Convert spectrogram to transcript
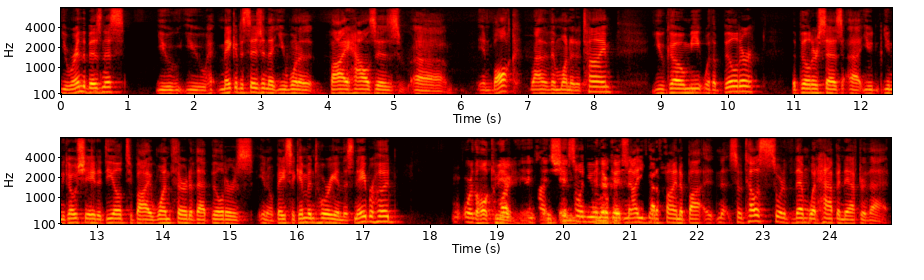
you were in the business. You you make a decision that you want to buy houses uh, in bulk rather than one at a time. You go meet with a builder. The builder says uh, you you negotiate a deal to buy one third of that builder's you know basic inventory in this neighborhood or the whole community. It shifts on you a little bit. Now you've got to find a buy. So tell us sort of them what happened after that.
